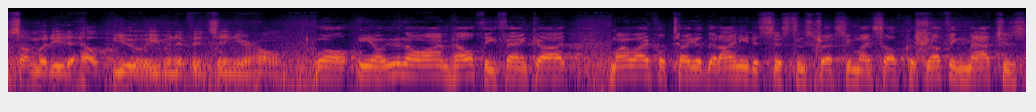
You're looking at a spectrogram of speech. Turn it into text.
somebody to help you, even if it's in your home. Well, you know, even though I'm healthy, thank God, my wife will tell you that I need assistance dressing myself because nothing matches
